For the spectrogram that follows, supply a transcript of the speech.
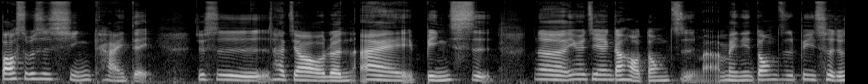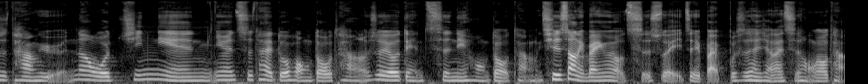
不知道是不是新开的，就是它叫仁爱冰室。那因为今天刚好冬至嘛，每年冬至必吃就是汤圆。那我今年因为吃太多红豆汤了，所以有点吃腻红豆汤。其实上礼拜因为有吃，所以这礼拜不是很想再吃红豆汤，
